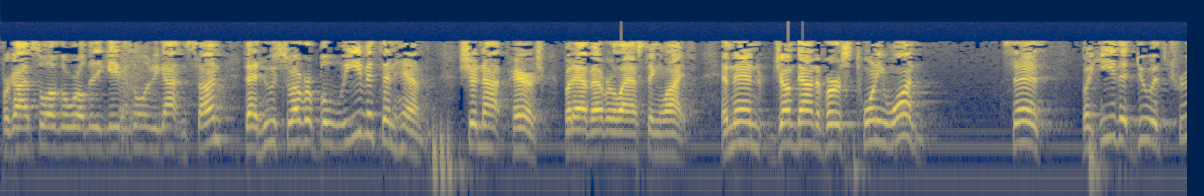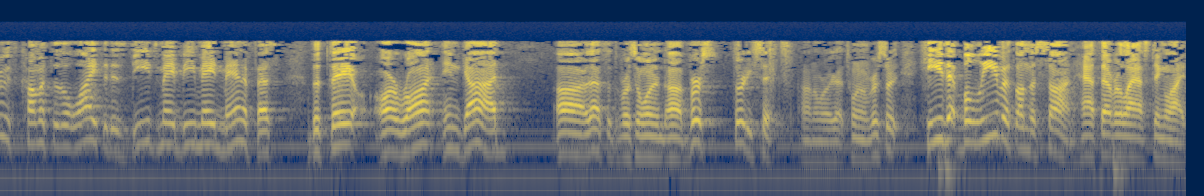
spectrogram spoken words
For God so loved the world that he gave his only begotten Son, that whosoever believeth in him should not perish, but have everlasting life. And then jump down to verse 21. It says, But he that doeth truth cometh to the light, that his deeds may be made manifest, that they are wrought in God. Uh, that's what the verse I wanted. Uh, verse 36. I don't know where I got 21. Verse 30. He that believeth on the Son hath everlasting life.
